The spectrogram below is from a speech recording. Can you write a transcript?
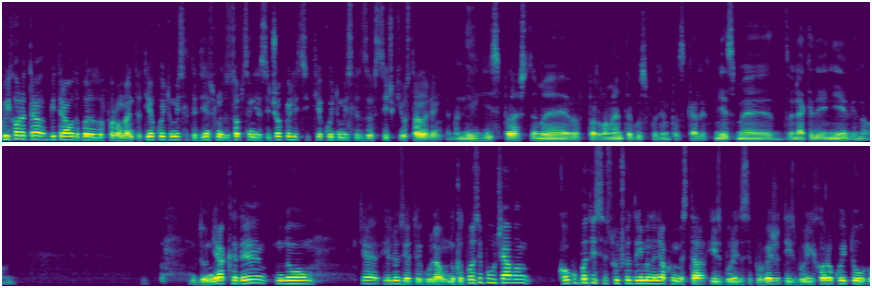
кои хора трябва, би трябвало да бъдат в парламента? Тия, които мислят единствено за собствения си джоб или си тия, които мислят за всички останали? Ема ние ги изпращаме в парламента, господин Паскалев. Ние сме до някъде и ние виновни. До някъде, но тя, иллюзията е голяма. Но какво се получава? Колко пъти се случва да има на някои места избори, да се провеждат избори и хора, които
